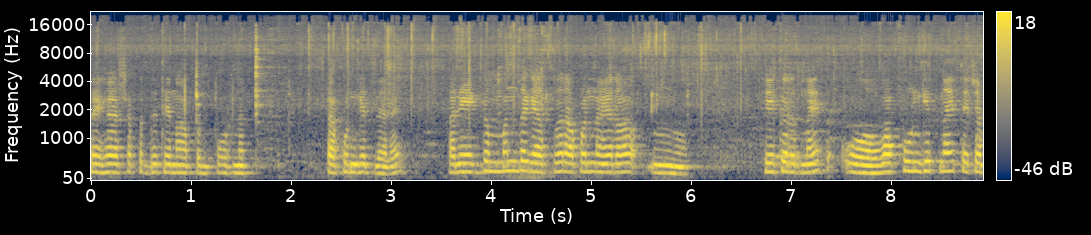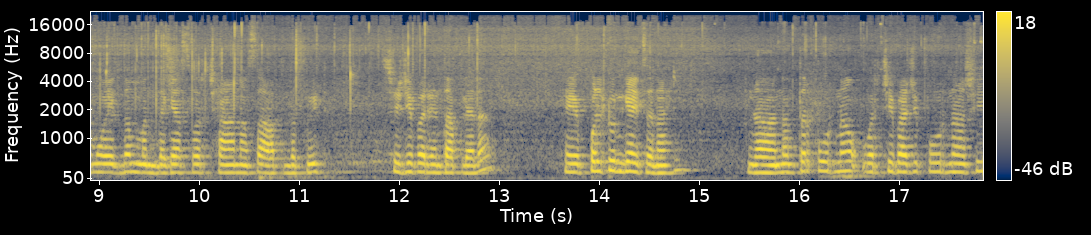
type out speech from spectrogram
तर ह्या अशा पद्धतीनं आपण पूर्ण टाकून घेतलेलं आहे. आणि एकदम मंद गॅसवर आपण ह्याला हे करत नाहीत. वाफवून घेत नाहीत. त्याच्यामुळे एकदम मंद गॅसवर छान असं आपलं पीठ शिजेपर्यंत आपल्याला हे पलटून घ्यायचं नाही. नंतर पूर्ण वरची भाजी पूर्ण अशी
